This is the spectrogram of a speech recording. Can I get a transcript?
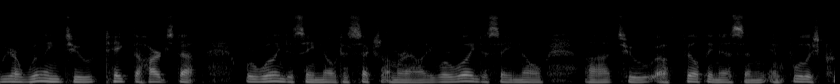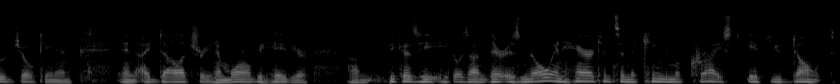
we are willing to take the hard step. We're willing to say no to sexual immorality. We're willing to say no uh, to uh, filthiness and, and foolish, crude joking and, and idolatry and immoral behavior. Um, because he, he goes on, there is no inheritance in the kingdom of Christ if you don't.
